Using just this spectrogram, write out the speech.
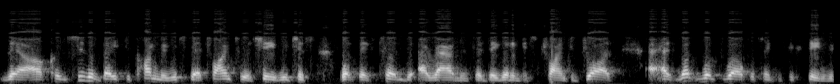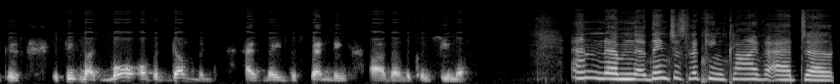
there are consumer-based economy, which they're trying to achieve, which is what they've turned around and said they're going to be trying to drive, uh, has not worked well for 2016 because it seems like more of the government has made the spending uh, than the consumer. And um, then just looking, Clive, at uh,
